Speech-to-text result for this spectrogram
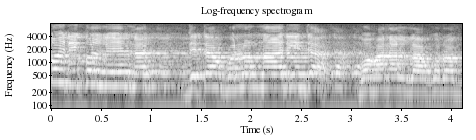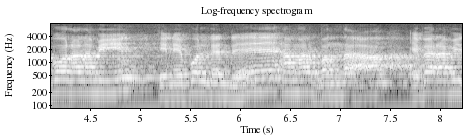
তৈরি করলেন, যেটা হলো নারী জাত। মহান আল্লাহ রাব্বুল তিনি বললেন, রে আমার বান্দা, এবার আমি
